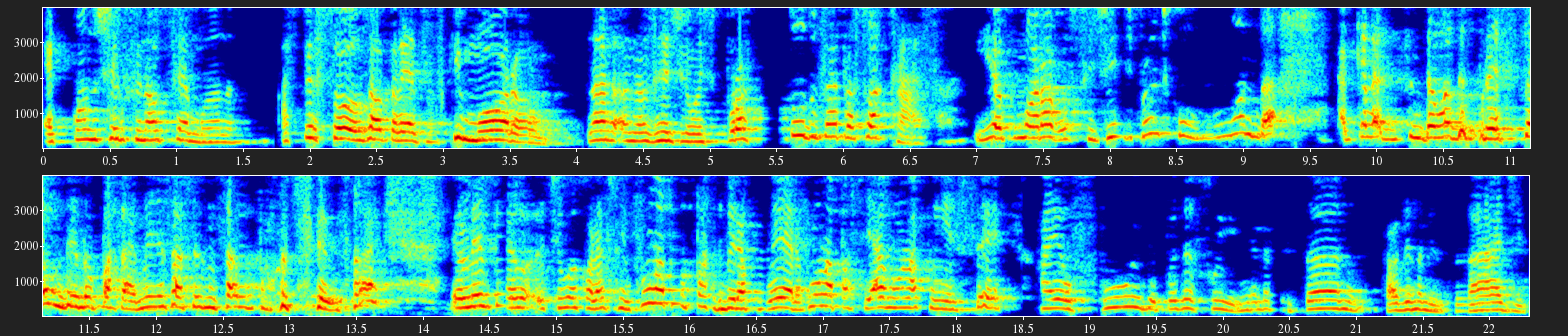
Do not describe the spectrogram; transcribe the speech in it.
É quando chega o final de semana. As pessoas, os atletas que moram na, nas regiões tudo vai para sua casa. E eu que morava assim, gente, para onde que eu vou andar? Aquela, assim, dá uma depressão dentro do apartamento, sabe? Vocês não sabem para onde você vai. Eu lembro que eu, eu tinha uma colega assim, vamos lá para o Parque do Birapuera, vamos lá passear, vamos lá conhecer. Aí eu fui, depois eu fui me adaptando, fazendo amizade,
